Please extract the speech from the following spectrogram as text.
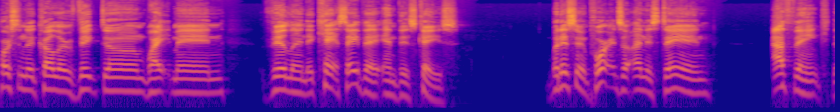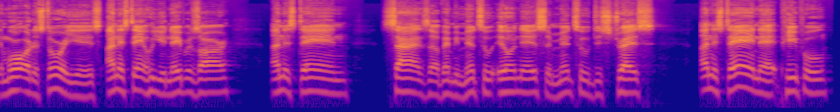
person of color, victim, white man, villain. They can't say that in this case. But it's important to understand, I think, the moral of the story is understand who your neighbors are, understand signs of maybe mental illness or mental distress. Understand that people,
